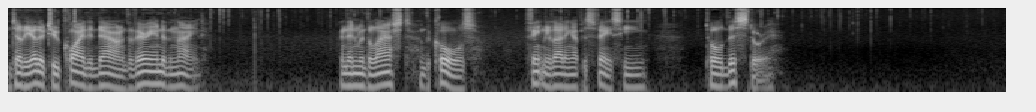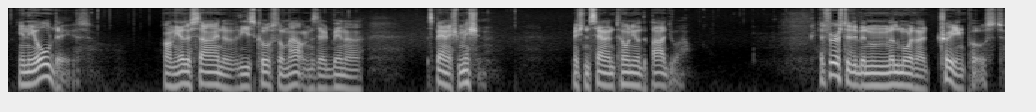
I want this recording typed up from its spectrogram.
until the other two quieted down at the very end of the night. And then, with the last of the coals faintly lighting up his face, he told this story. In the old days, on the other side of these coastal mountains, there'd been a Spanish mission, Mission San Antonio de Padua. At first, it had been little more than a trading post,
